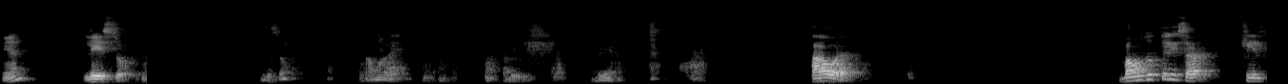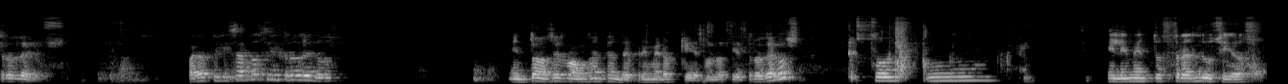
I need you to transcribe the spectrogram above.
¿Bien? Listo. ¿Listo? Vamos a ver. Bien. Ahora, vamos a utilizar filtros de luz. Para utilizar los filtros de luz, entonces vamos a entender primero qué son los filtros de luz. Son elementos translúcidos,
